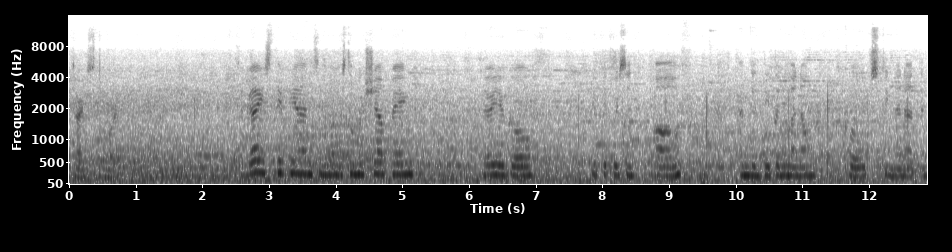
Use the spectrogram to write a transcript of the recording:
entire store. So guys, tip yan sa mga gusto mag-shopping. There you go. 50% off. And then dito naman ang coach. Tingnan natin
